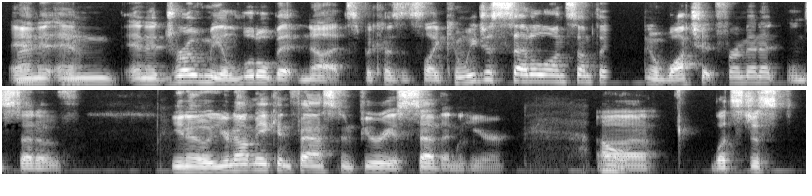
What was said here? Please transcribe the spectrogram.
and Right, yeah. and and it drove me a little bit nuts because it's like can we just settle on something and watch it for a minute instead of you know you're not making fast and furious 7 here Oh. uh, let's just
